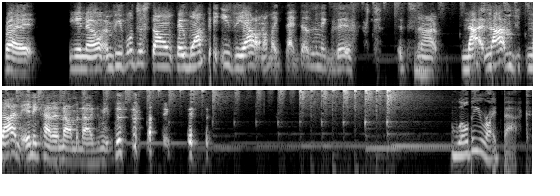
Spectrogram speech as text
but you know, and people just don't they want the easy out. And I'm like, that doesn't exist. It's no. not not not not in any kind of non-monogamy. This is not exist. We'll be right back.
